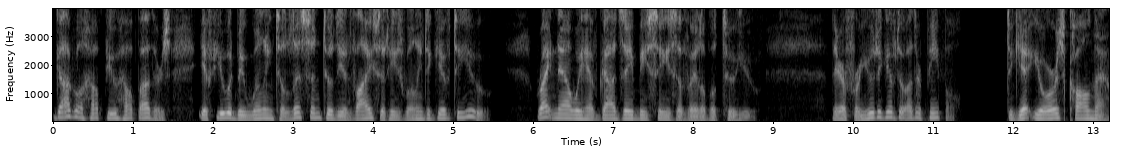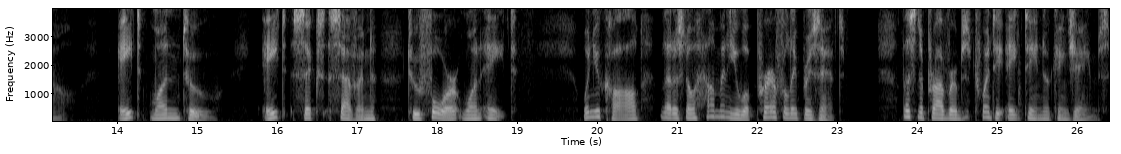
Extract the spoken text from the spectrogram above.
God will help you help others if you would be willing to listen to the advice that he's willing to give to you. Right now we have God's ABCs available to you. They are for you to give to other people. To get yours, call now. 812-867-2418. When you call, let us know how many you will prayerfully present. Listen to Proverbs 20:18 New King James.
